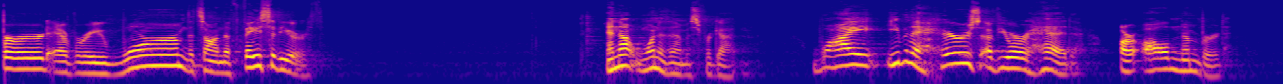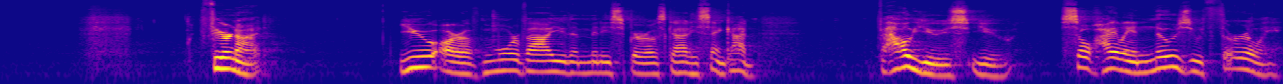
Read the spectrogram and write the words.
bird, every worm that's on the face of the earth. And not one of them is forgotten. Why, even the hairs of your head are all numbered. Fear not. You are of more value than many sparrows. God, he's saying, God values you so highly and knows you thoroughly.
